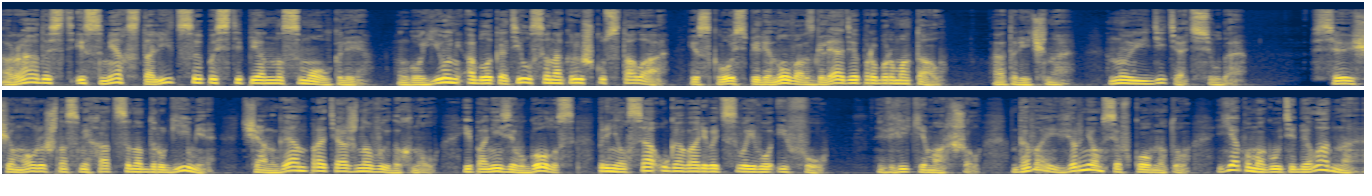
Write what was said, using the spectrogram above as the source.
Радость и смех столицы постепенно смолкли. Гуюнь облокотился на крышку стола и сквозь пелену во взгляде пробормотал. «Отлично. Ну идите отсюда». «Все еще можешь насмехаться над другими?» Чанган протяжно выдохнул и, понизив голос, принялся уговаривать своего Ифу. «Великий маршал, давай вернемся в комнату, я помогу тебе, ладно?»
